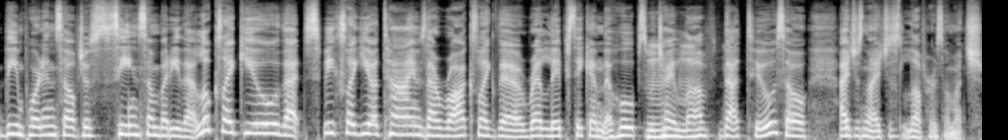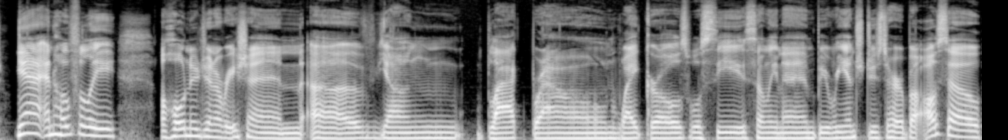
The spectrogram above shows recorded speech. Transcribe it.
the importance of just seeing somebody that looks like you, that speaks like you at times, that rocks like the red lipstick and the hoops, which mm-hmm. I love that too. So I just, I just love her so much. Yeah, and hopefully a whole new generation of young black, brown, white girls will see Selena and be reintroduced to her, but also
